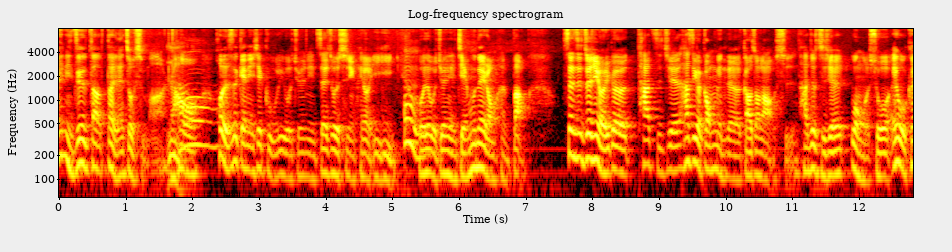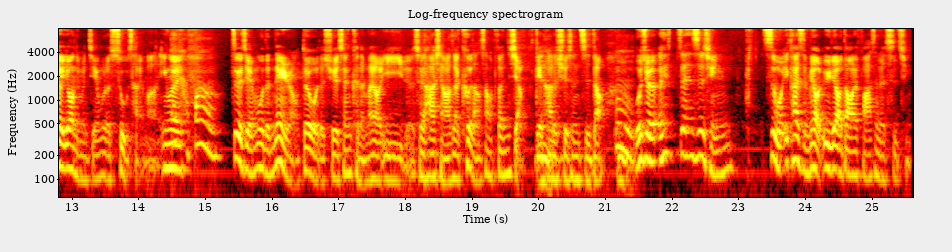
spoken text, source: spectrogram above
哎，你这个到到底在做什么啊？然后或者是给你一些鼓励，我觉得你在做的事情很有意义，嗯，或者我觉得你节目内容很棒，甚至最近有一个他直接他是一个公民的高中老师，他就直接问我说：“哎，我可以用你们节目的素材吗？因为这个节目的内容对我的学生可能蛮有意义的，所以他想要在课堂上分享给他的学生知道。”嗯，我觉得哎，这件事情。是我一开始没有预料到会发生的事情，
